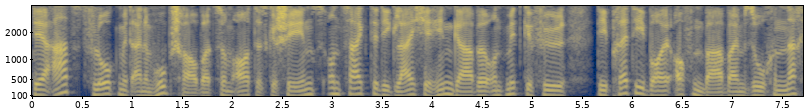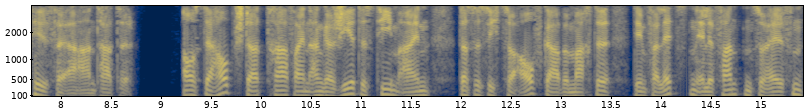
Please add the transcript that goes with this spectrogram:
Der Arzt flog mit einem Hubschrauber zum Ort des Geschehens und zeigte die gleiche Hingabe und Mitgefühl, die Pretty Boy offenbar beim Suchen nach Hilfe erahnt hatte. Aus der Hauptstadt traf ein engagiertes Team ein, das es sich zur Aufgabe machte, dem verletzten Elefanten zu helfen,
